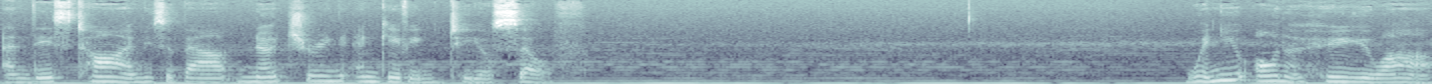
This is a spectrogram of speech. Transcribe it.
And this time is about nurturing and giving to yourself. When you honor who you are,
